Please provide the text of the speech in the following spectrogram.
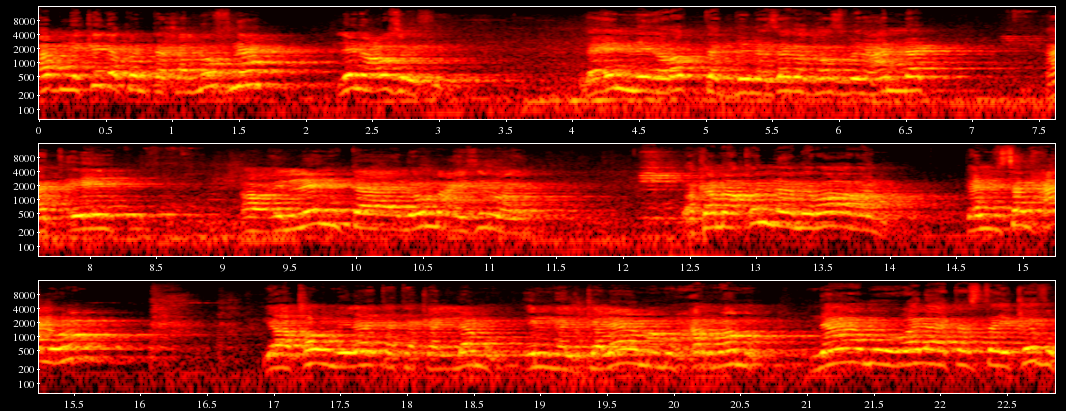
قبل كده كنت تخلفنا لنا عذر فيه. لأن إرادتك بمزاجك غصب عنك هت إيه؟ آه اللي انت اللي هم عايزينه إيه وكما قلنا مرارا كان لسان حالهم يا قوم لا تتكلموا إن الكلام محرم ناموا ولا تستيقظوا.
